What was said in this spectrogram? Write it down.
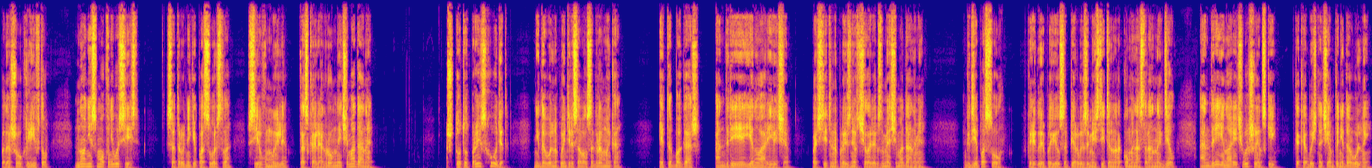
подошел к лифту, но не смог в него сесть. Сотрудники посольства, все в мыле, таскали огромные чемоданы. «Что тут происходит?» — недовольно поинтересовался Громыко. «Это багаж Андрея Януарьевича», — почтительно произнес человек с двумя чемоданами. «Где посол?» В коридоре появился первый заместитель наркома иностранных дел Андрей Януарьевич Вышинский, как обычно чем-то недовольный.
